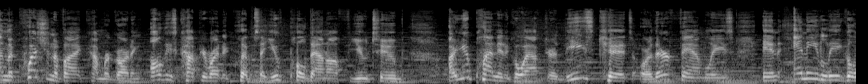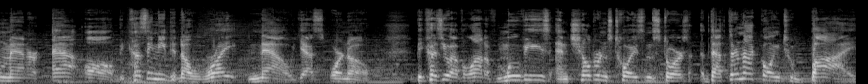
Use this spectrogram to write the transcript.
And the question of Viacom regarding all these copyrighted clips that you've pulled down off YouTube, are you planning to go after these kids or their families in any legal manner at all? Because they need to know right now, yes or no. Because you have a lot of movies and children's toys in stores that they're not going to buy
